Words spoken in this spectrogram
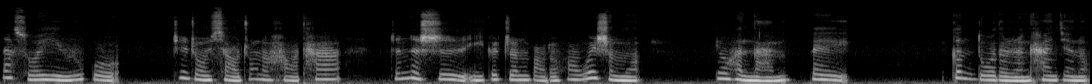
那所以，如果这种小众的好，它真的是一个珍宝的话，为什么又很难被更多的人看见呢？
